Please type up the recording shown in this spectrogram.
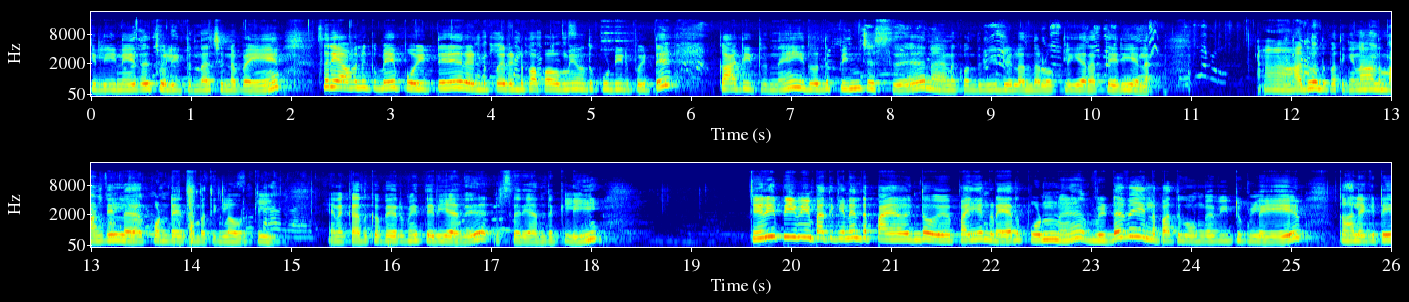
கிளினே தான் சொல்லிட்டு இருந்தா சின்ன பையன். சரி அவனுக்குமே போயிட்டு ரெண்டு ரெண்டு பாப்பாவுமே வந்து கூட்டிகிட்டு போயிட்டு காட்டிகிட்டு இருந்தேன். இது வந்து பிஞ்சஸ்ஸு. நான் எனக்கு வந்து வீடியோவில் அந்த அளவுக்கு கிளியராக தெரியலை. அது வந்து பார்த்திங்கன்னா அந்த மண்டையில் கொண்டை இருக்கும் பார்த்தீங்களா ஒரு கிளி. எனக்கு அதுக்கு பேருமே தெரியாது. சரி அந்த கிளி. திருப்பியுமே பார்த்தீங்கன்னா இந்த பைய இந்த பையன் கிடையாது பொண்ணு. விடவே இல்லை பார்த்துக்கோங்க வீட்டுக்குள்ளேயே காலைக்கிட்டே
